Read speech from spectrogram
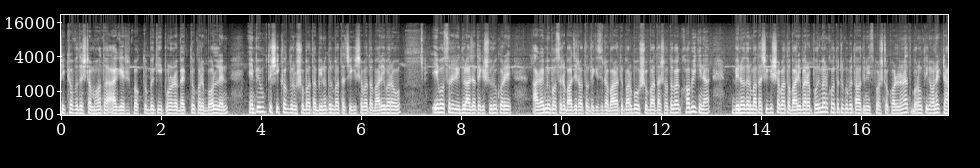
শিক্ষা উপদেষ্টা মহোদয় আগের বক্তব্যকেই পুনরায় ব্যক্ত করে বললেন, এমপিভুক্ত শিক্ষকদের উৎসব ভাতা, বিনোদন ভাতা, চিকিৎসা ভাতা, বাড়ি ভাড়াও এই বছরের ঈদুল আজহা থেকে শুরু করে আগামী বছরের বাজেট অত্যন্ত কিছুটা বাড়াতে পারব। উৎসব ভাতা শতভাগ হবে কিনা, বিনোদন ভাতা, চিকিৎসা ভাতা, বাড়ি ভাড়ার পরিমাণ কতটুকু হবে তাও তিনি স্পষ্ট করলেন না, বরং তিনি অনেকটা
